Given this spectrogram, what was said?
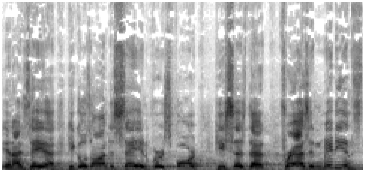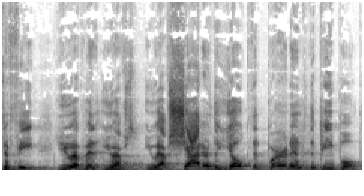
in Isaiah. He goes on to say in verse 4, he says that, For as in Midian's defeat, you have, been, you, have, you have shattered the yoke that burdened the people,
